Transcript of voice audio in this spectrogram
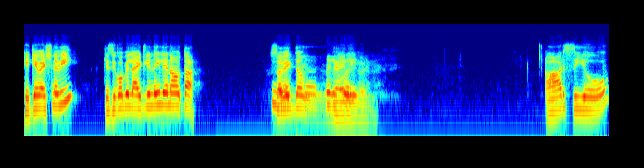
ठीक है वैष्णवी? किसी को भी लाइटली नहीं लेना होता? सब एकदम very good R C O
